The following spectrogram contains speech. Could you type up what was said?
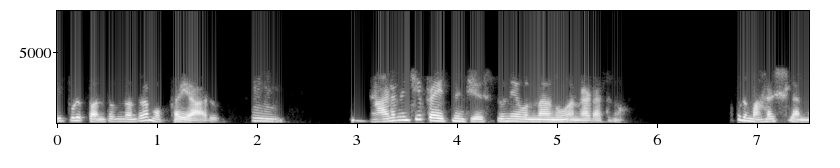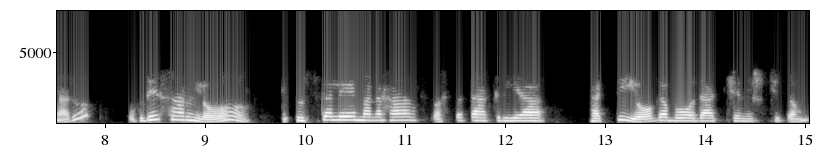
ఇప్పుడు పంతొమ్మిది వందల ముప్పై ఆరు. నాళ్ళ నుంచి ప్రయత్నం చేస్తూనే ఉన్నాను అన్నాడు అతను. ఇప్పుడు మహర్షులు అన్నారు ఉపదేశారంలో పుస్తలే మనహ స్వస్థతా క్రియ భక్తి యోగ బోధాచ్య నిశ్చితం.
